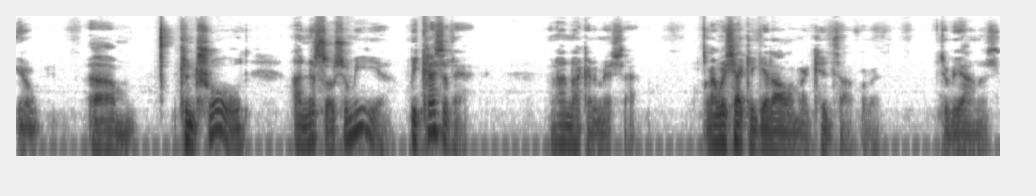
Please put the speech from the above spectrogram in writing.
you know, um, controlled on the social media because of that. And I'm not going to miss that. I wish I could get all of my kids off of it, to be honest.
